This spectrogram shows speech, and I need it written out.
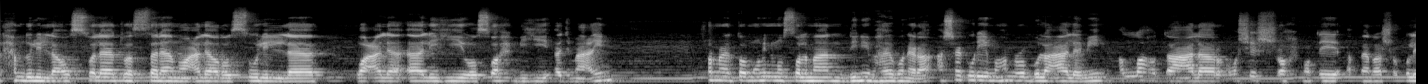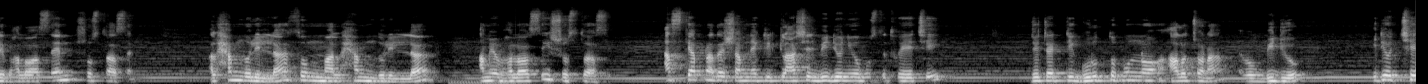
আলহামদুলিল্লাহ ওসলাত ওয়াসসালামু আলা রসুলিল্লাহ ওয়া আলা আলিহি ওয়া সাহবিহি আজমাইন। সম্মানিত মুমিন মুসলমান, দিনী ভাই বোনেরা, আশা করি মহান রব্বুল আলামিন আল্লাহ তাআলার অশেষ রহমতে আপনারা সকলে ভালো আছেন, সুস্থ আছেন। আলহামদুলিল্লাহ, সুম্মা আলহামদুলিল্লাহ, আমিও ভালো আছি, সুস্থ আছি। আজকে আপনাদের সামনে একটি ক্লাসের ভিডিও নিয়ে উপস্থিত হয়েছি, যেটা একটি গুরুত্বপূর্ণ আলোচনা এবং ভিডিও। এটি হচ্ছে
